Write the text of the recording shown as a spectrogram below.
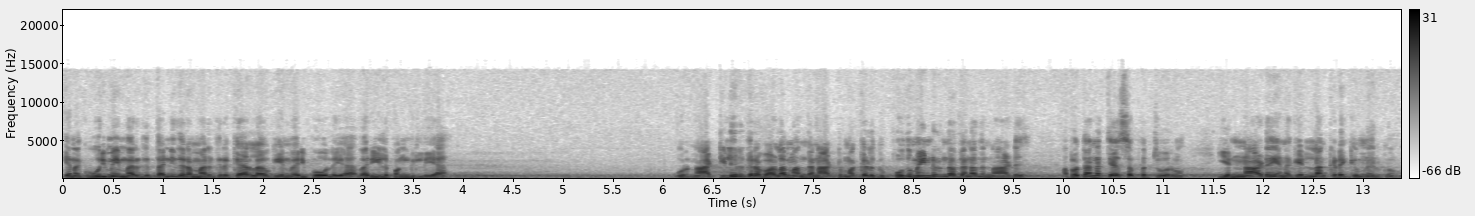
எனக்கு உரிமை மறுக்கு தண்ணி தரம் மறுக்கிற கேரளாவுக்கு என் வரி போகலையா? வரியில் பங்கு இல்லையா? ஒரு நாட்டில் இருக்கிற வளம் அந்த நாட்டு மக்களுக்கு பொதுமைன்னு இருந்தால் தானே அந்த நாடு. அப்போ தானே தேசப்பற்று வரும். என் நாடு எனக்கு எல்லாம் கிடைக்கும்னு இருக்கும்.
